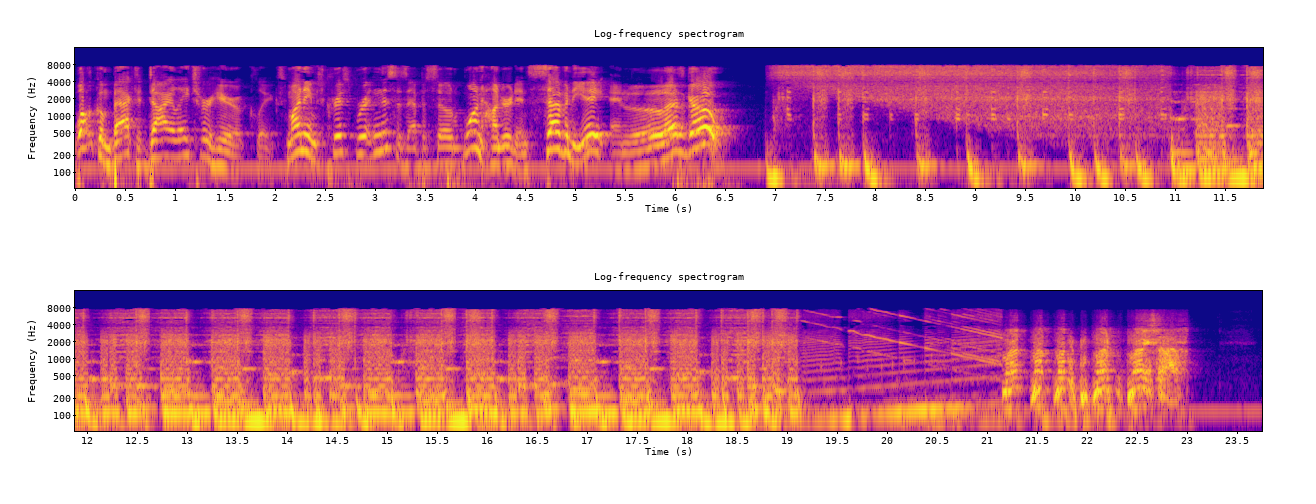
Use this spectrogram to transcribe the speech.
Welcome back to Dial H for HeroClix. My name's Chris Britton. This is episode 178, and let's go! My, my, my, my, my style.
